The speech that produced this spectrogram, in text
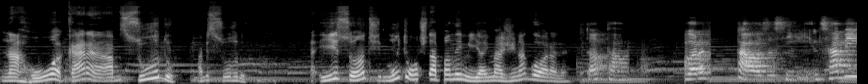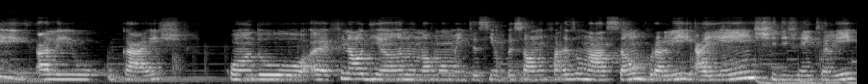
na rua, cara, absurdo, absurdo. Isso antes, muito antes da pandemia, imagina agora, né? Total. Agora causa, assim, sabe ali o, o cais, quando é final de ano, normalmente, assim, o pessoal não faz uma ação por ali, aí enche de gente ali.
